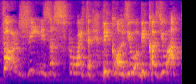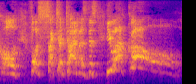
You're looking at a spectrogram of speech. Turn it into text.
for Jesus Christ. Because you because you are called for such a time as this. You are called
